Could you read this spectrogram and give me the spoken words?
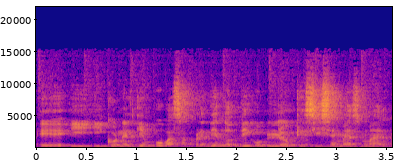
eh, y, con el tiempo vas aprendiendo. Digo, lo que sí se me hace mal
